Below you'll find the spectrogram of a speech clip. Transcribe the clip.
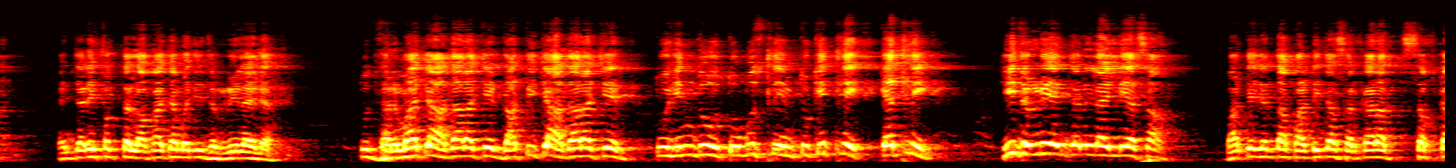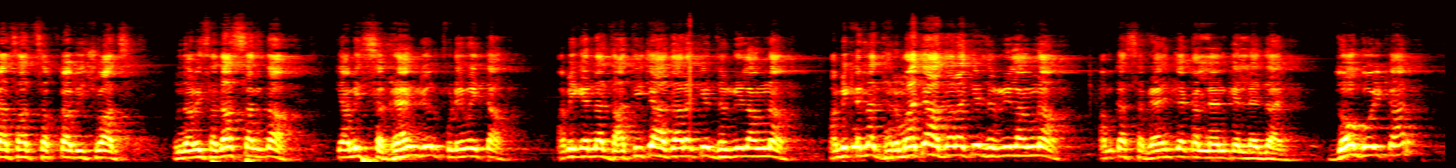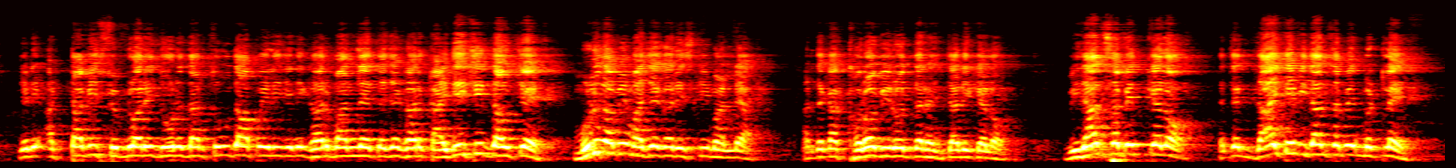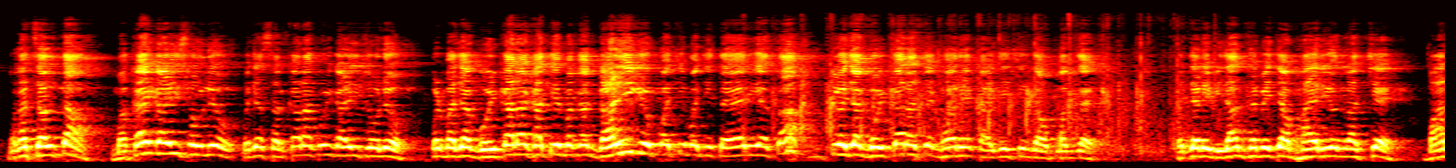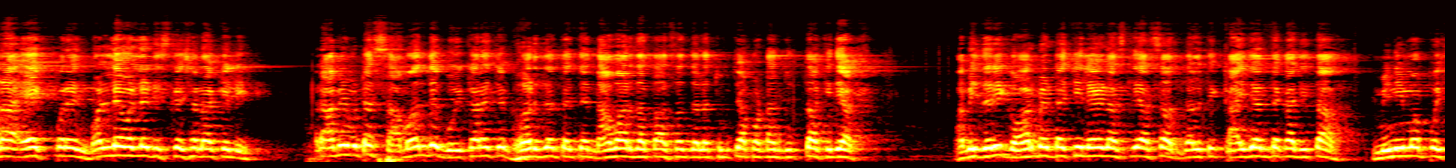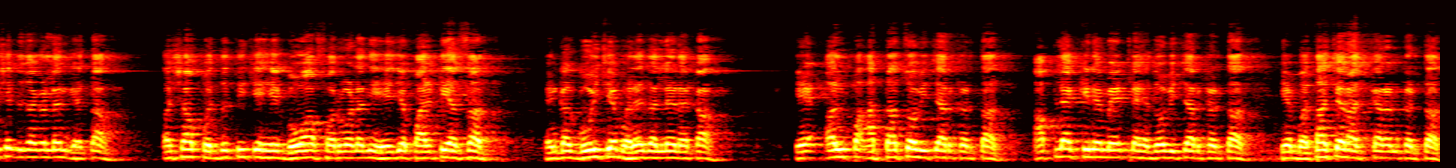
हेंच्यांनी फक्त लोकांच्या मदीं झगडी लायल्या. तूं धर्माच्या आदाराचेर जातीच्या आदाराचेर तूं हिंदू तूं मुस्लीम तूं कितलीक कॅथलीक ही झगडी हेंच्यांनी लायिल्ली आसा भारतीय जनता पार्टीच्या सरकारात सबका साथ सबका विश्वास. म्हणून आमी सदांच सांगता की आमी सगळ्यांक घेवन फुडें वयता आमी केन्ना जातीच्या आदाराचेर झगडी लावना. आम्ही आमी केन्ना धर्माच्या आदाराचेर झगडी लावना. आमकां सगळ्यांचें कल्याण केल्लें जाय. जो गोंयकार ज्यांनी अठ्ठावीस फेब्रुवारी दोन हजार चौदा पयलीं ज्यांनी घर बांदलें तेजें घर कायदेशीर जावचें म्हणून आमी माझे घर स्कीम हाडल्या आनी ताका खरो विरोध जर हेंच्यांनी केलो. विधानसभेत केलो. तेंच्यांनी जायते विधानसभेत म्हटलें म्हाका चलता. म्हाकाय गाळी सोवल्यो हो. म्हज्या सरकाराकूय गाळी सोवल्यो हो. पण म्हज्या गोंयकारा खातीर म्हाका गाळी घेवपाची म्हजी तयारी आसा की म्हज्या गोंयकाराचें घर हें कायदेशीर जावपाक जाय. तेंच्यांनी विधानसभेच्या भायर येवन रातचे बारा एक पर्यंत व्हडले व्हडले डिस्कशनां केली. तर आमी म्हणटा सामान्य गोंयकाराचें घर जर तेच्या नांवार जाता आसत जाल्यार तुमच्या पोटान दुखता कित्याक आमी जरी गव्हर्मेंटाची लँड असली आसत जाल्यार ती कायद्यान ताका दिता मिनिमम पयशे तेच्या कडल्यान घेता अशा पद्दतीचे हे गोवा फॉरवर्ड आनी हे जे पार्टी आसात हांकां गोंयचें भलें जाल्लें नाका. हे अल्प आतांचो विचार करतात आपल्याक कितें मेळटलें हेजो विचार करतात हे मताचे राजकारण करतात.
